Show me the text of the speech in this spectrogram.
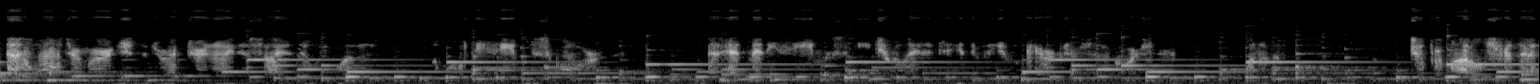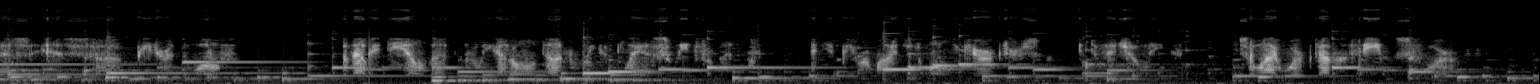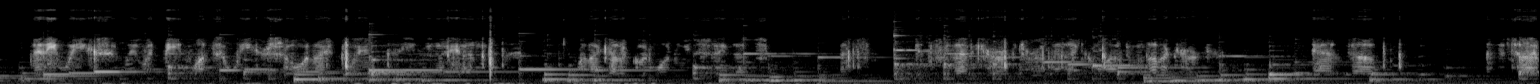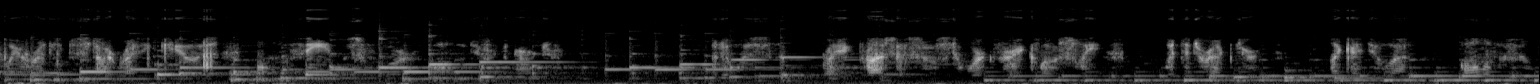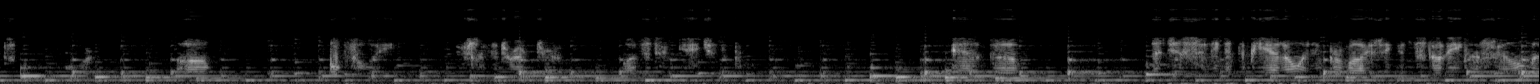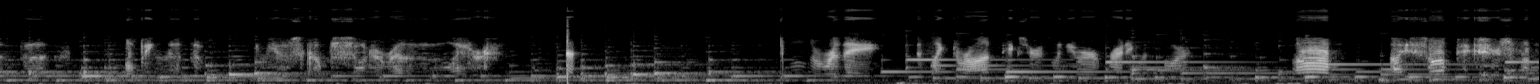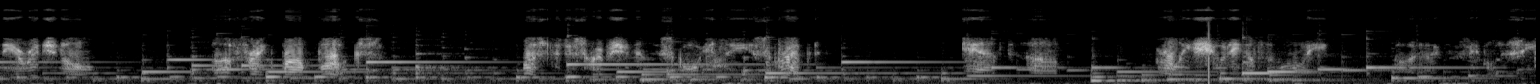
of Walter Murch, the director, and I decided that we wanted a multi-themed score that had many themes, each related to individual characters. And of course, one of the supermodels for that is, is uh, Peter and the Wolf. Was a deal that when we got all done, we could play a suite from it, and you'd be reminded of all the characters individually. So I worked on the themes for many weeks, and we would meet once a week or so, and I'd and and studying the film and uh, hoping that the muse comes sooner rather than later. Or were they just like drawn pictures when you were writing the score? Um, I saw pictures from the original uh, Frank Baum books, plus the description in the school in the script, and um, early shooting of the movie. Uh, I was able to see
